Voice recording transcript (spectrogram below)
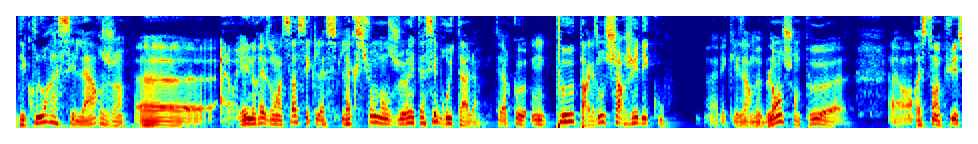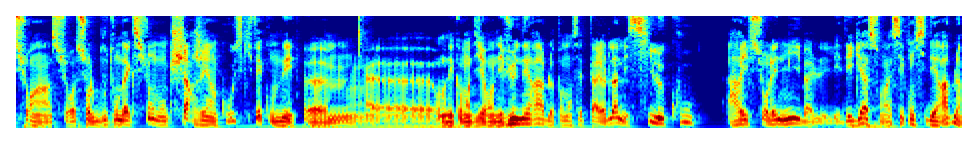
des couloirs assez larges. Euh, alors il y a une raison à ça, c'est que la- l'action dans ce jeu est assez brutale. C'est-à-dire qu'on peut par exemple charger des coups. Avec les armes blanches, on peut, euh, en restant appuyé sur un sur sur le bouton d'action, donc charger un coup, ce qui fait qu'on est euh, euh, on est comment dire, on est vulnérable pendant cette période-là. Mais si le coup arrive sur l'ennemi, bah, les dégâts sont assez considérables.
